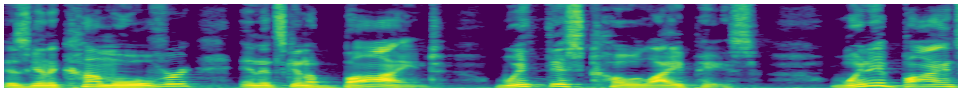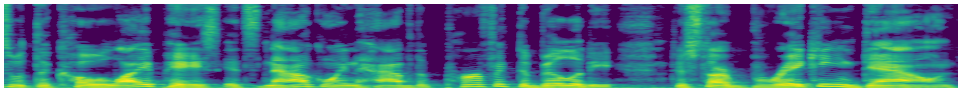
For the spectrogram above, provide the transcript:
is going to come over and it's going to bind with this colipase. When it binds with the colipase, it's now going to have the perfect ability to start breaking down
